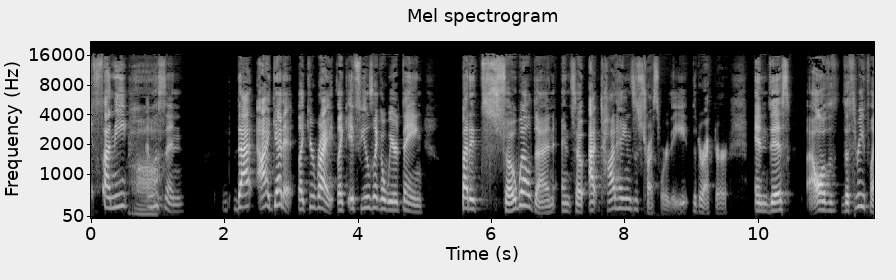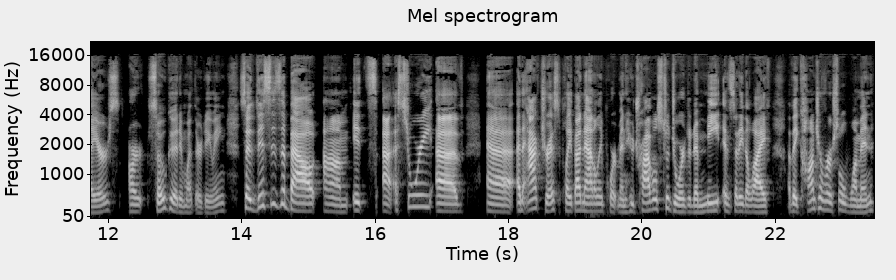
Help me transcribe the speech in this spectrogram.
be funny? And Ah. listen, that I get it. Like you're right. Like it feels like a weird thing, but it's so well done. And so uh, Todd Haynes is trustworthy, the director. And this all the, the three players are so good in what they're doing. So this is about um it's uh, a story of uh, an actress played by Natalie Portman who travels to Georgia to meet and study the life of a controversial woman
